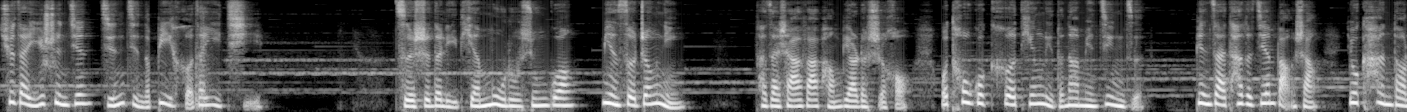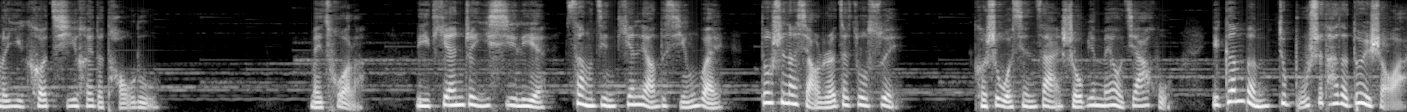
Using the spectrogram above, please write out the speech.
却在一瞬间紧紧地闭合在一起。此时的李天目露凶光，面色狰狞。他在沙发旁边的时候，我透过客厅里的那面镜子，便在他的肩膀上又看到了一颗漆黑的头颅。没错了，李天这一系列丧尽天良的行为，都是那小人在作祟。可是我现在手边没有家伙，也根本就不是他的对手啊。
